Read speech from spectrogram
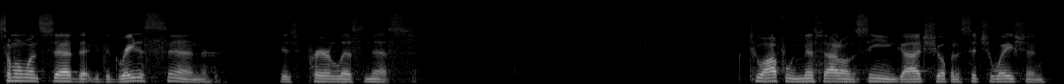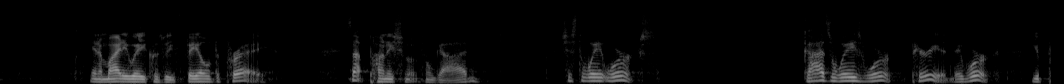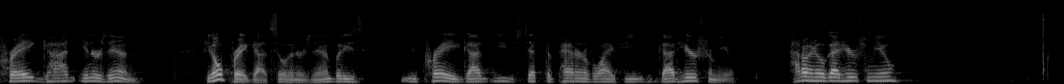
Someone once said that the greatest sin is prayerlessness. Too often we miss out on seeing God show up in a situation in a mighty way because we failed to pray. It's not punishment from God, it's just the way it works. God's ways work, period. They work. You pray, God enters in. If you don't pray, God still enters in, but he's you pray, God, you set the pattern of life. You, God hears from you. How do I know God hears from you?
